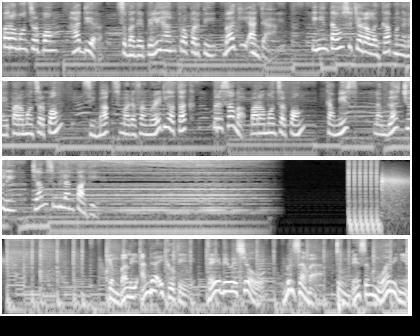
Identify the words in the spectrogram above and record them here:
Paramount Serpong hadir sebagai pilihan properti bagi Anda. Ingin tahu secara lengkap mengenai Paramount Serpong? Simak Smart FM Radio Talk bersama Paramount Serpong, Kamis 16 Juli jam 9 pagi. Kembali Anda ikuti TDW Show bersama Tung Desem Waringin.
